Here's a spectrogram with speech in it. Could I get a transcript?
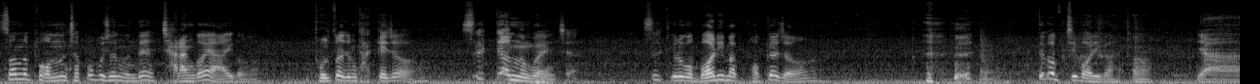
썬루프 없는 차 뽑으셨는데 잘한 거야, 이거. 돌 떨어지면 다 깨져. 쓸데없는 거야, 진짜. 쓸, 그리고 머리 막 벗겨져. 뜨겁지, 머리가. 어. 야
